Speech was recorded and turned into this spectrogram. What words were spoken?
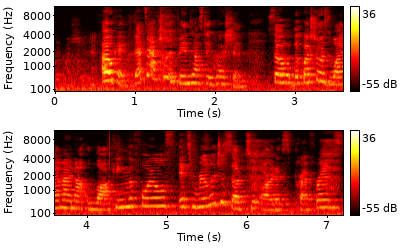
the question. Okay, that's actually a fantastic question. So the question was, why am I not locking the foils? It's really just up to artist preference.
